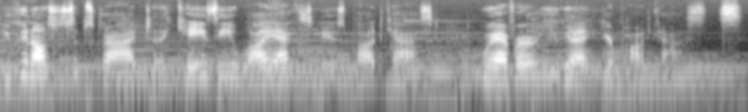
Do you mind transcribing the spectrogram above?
You can also subscribe to the KZYX News podcast wherever you get your podcasts.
